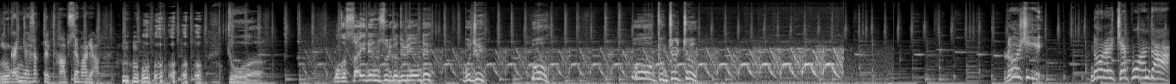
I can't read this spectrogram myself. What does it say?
인간 녀석들 다 없애버려. 좋아 뭔가 사이렌 소리가 들리는데 뭐지 오! 오 경찰차 루시, 너를 체포한다.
